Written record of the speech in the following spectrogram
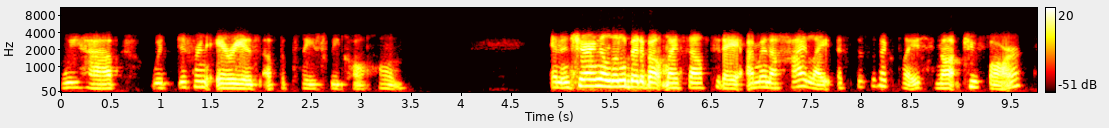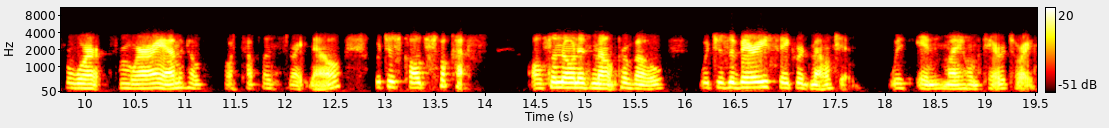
we have with different areas of the place we call home. And in sharing a little bit about myself today, I'm going to highlight a specific place not too far from where, from where I am in Hotuplas right now, which is called Swokas also known as Mount Prevost, which is a very sacred mountain within my home territory.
